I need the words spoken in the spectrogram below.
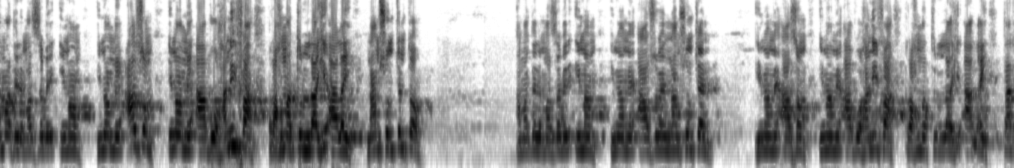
আমাদের মাঝহের ইমাম, ইমামে আজম, ইমামে আবু হানিফা রহমাতুল্লাহি আলাই নাম শুনছেন তো? আমাদের মাঝহের ইমাম, ইমামে আজমের নাম শুনছেন? ইমামে আজম, ইমামে আবু হানিফা রহমতুল্লাহ আলাই তার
